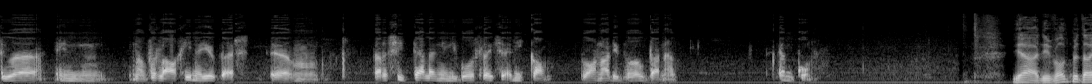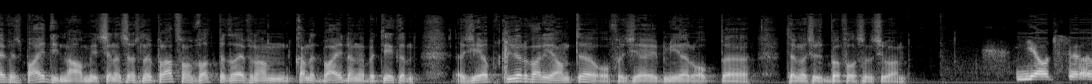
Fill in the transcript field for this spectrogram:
So uh, en dan verlaag jy nou jou pers ehm um, parasittelling in die bosluise in die kamp waarna die wild dan nou inkom. Ja, die wildbedryf is baie dinamies en as ons nou praat van wildbedryf dan kan dit baie dinge beteken. Is jy op kleurvariante of is jy meer op uh, dinge soos buffels en so aan? Ja, ons uh,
